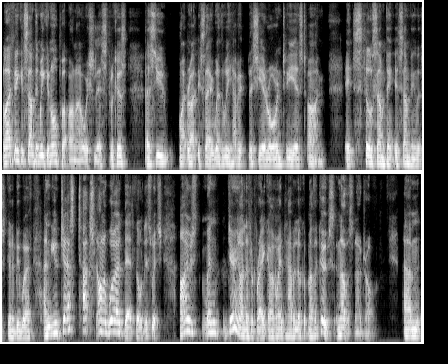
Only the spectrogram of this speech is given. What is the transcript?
Well, I think it's something we can all put on our wish list because, as you quite rightly say, whether we have it this year or in two years' time, it's still something. It's something that's going to be worth. And you just touched on a word there, Thordis, which I was when during our little break, I went to have a look at Mother Goose, another snowdrop, um,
